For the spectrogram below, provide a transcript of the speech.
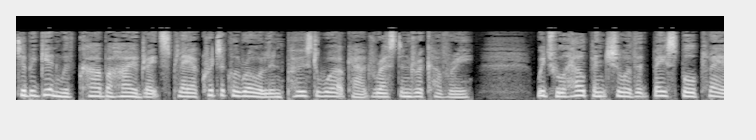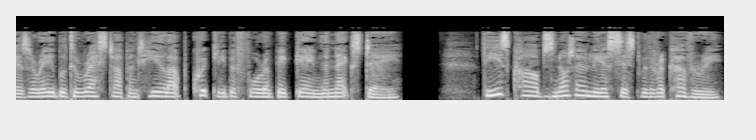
To begin with carbohydrates play a critical role in post-workout rest and recovery, which will help ensure that baseball players are able to rest up and heal up quickly before a big game the next day. These carbs not only assist with recovery,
